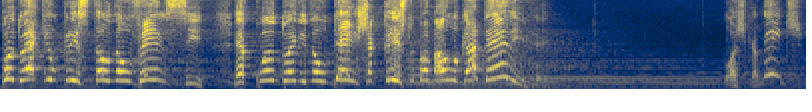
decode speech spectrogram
Quando é que um cristão não vence? É quando ele não deixa Cristo tomar o lugar dele logicamente.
